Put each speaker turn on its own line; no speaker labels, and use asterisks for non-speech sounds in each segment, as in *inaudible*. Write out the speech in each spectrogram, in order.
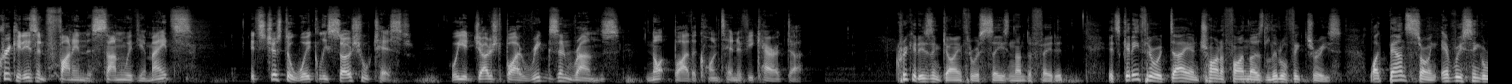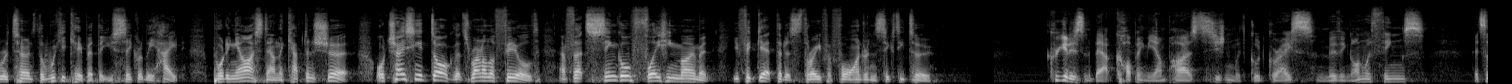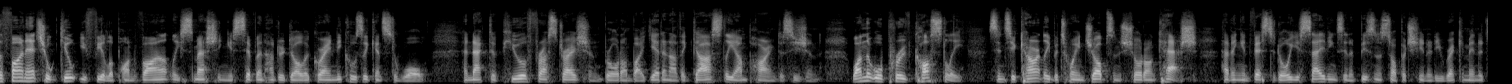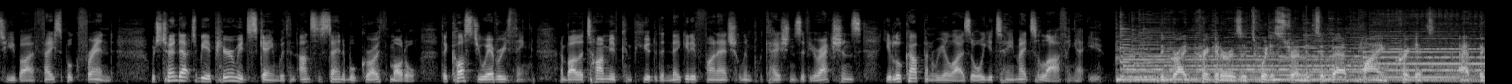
Cricket isn't fun in the sun with your mates. It's just a weekly social test where you're judged by rigs and runs, not by the content of your character.
Cricket isn't going through a season undefeated. It's getting through a day and trying to find those little victories, like bounce throwing every single return to the wicketkeeper that you secretly hate, putting ice down the captain's shirt, or chasing a dog that's run on the field, and for that single fleeting moment, you forget that it's three for 462.
Cricket isn't about copying the umpire's decision with good grace and moving on with things. It's the financial guilt you feel upon violently smashing your $700 Gray-Nicolls against a wall, an act of pure frustration brought on by yet another ghastly umpiring decision, one that will prove costly since you're currently between jobs and short on cash, having invested all your savings in a business opportunity recommended to you by a Facebook friend, which turned out to be a pyramid scheme with an unsustainable growth model that cost you everything. And by the time you've computed the negative financial implications of your actions, you look up and realise all your teammates are laughing at you.
The Grade Cricketer is a Twitter stream. It's about playing cricket at the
